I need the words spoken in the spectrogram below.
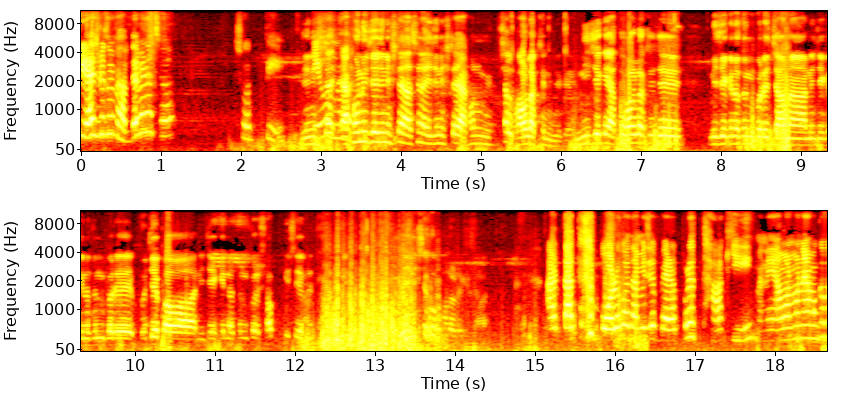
ফিরে আসবে তুমি ভাবতে পেরেছ? সত্যি। জিনিসটা এখনই যে জিনিসটা আছে না এই জিনিসটা এখন বিশাল ভালো লাগছে নিজেকে। নিজেকে এত ভালো লাগছে যে নিজেকে নতুন করে জানা নিজেকে নতুন করে খুঁজে পাওয়া নিজেকে নতুন করে সবকিছু জিনিসটা খুব ভালো লেগেছে আমার। আর তার থেকে বড় কথা আমি যে ব্যারাকপুরে থাকি মানে আমার মনে হয় আমাকে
